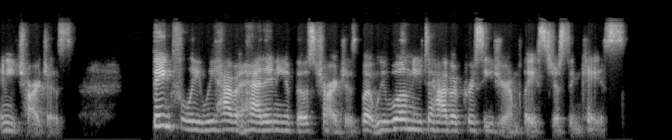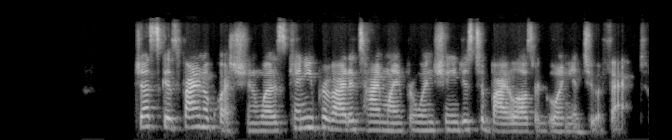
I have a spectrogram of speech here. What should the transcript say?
any charges. Thankfully, we haven't had any of those charges, but we will need to have a procedure in place just in case. Jessica's final question was, can you provide a timeline for when changes to bylaws are going into effect?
